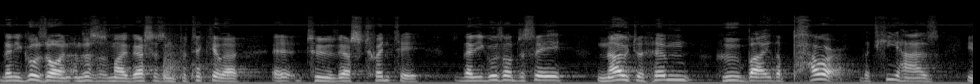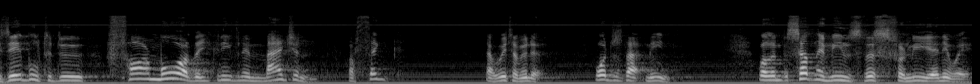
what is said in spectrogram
then he goes on, and this is my verses in particular, uh, to verse 20 then he goes on to say, Now to him who by the power that he has is able to do far more than you can even imagine or think. Now, wait a minute. What does that mean? Well, it certainly means this for me anyway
